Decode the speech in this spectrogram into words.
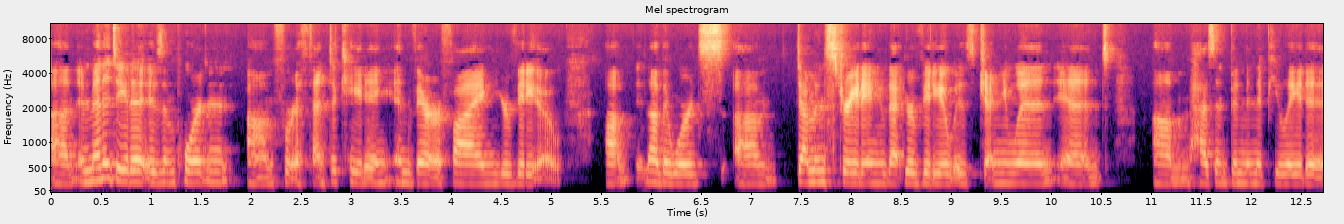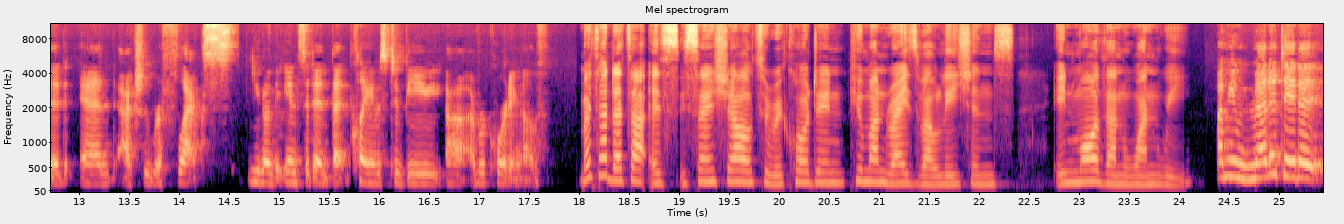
Um, and metadata is important um, for authenticating and verifying your video. Um, in other words, um, demonstrating that your video is genuine and um, hasn't been manipulated and actually reflects, you know, the incident that claims to be uh, a recording of. Metadata is essential to recording human rights violations in more than one way. I mean, metadata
